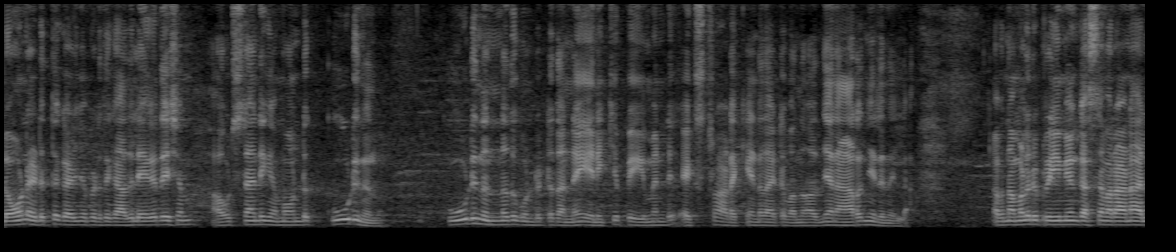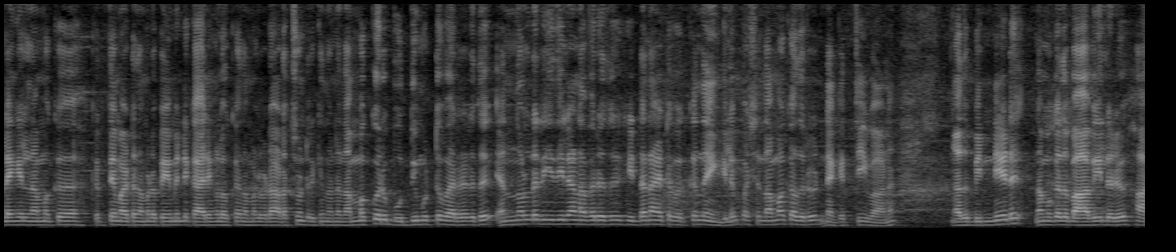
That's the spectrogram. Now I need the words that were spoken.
ലോൺ എടുത്ത് കഴിഞ്ഞപ്പോഴത്തേക്ക് അതിൽ ഏകദേശം ഔട്ട്സ്റ്റാൻഡിങ് എമൗണ്ട് കൂടി നിന്നു. കൂടി നിന്നത് കൊണ്ടിട്ട് തന്നെ എനിക്ക് പേയ്മെന്റ് എക്സ്ട്രാ അടയ്ക്കേണ്ടതായിട്ട് വന്നു. അത് ഞാൻ അറിഞ്ഞിരുന്നില്ല. അപ്പോൾ നമ്മളൊരു പ്രീമിയം കസ്റ്റമറാണ് അല്ലെങ്കിൽ നമുക്ക് കൃത്യമായിട്ട് നമ്മുടെ പേയ്മെന്റ് കാര്യങ്ങളൊക്കെ നമ്മളിവിടെ അടച്ചുകൊണ്ടിരിക്കുന്നുണ്ട് നമുക്കൊരു ബുദ്ധിമുട്ട് വരരുത് എന്നുള്ള രീതിയിലാണ് അവരത് ഹിഡനായിട്ട് വെക്കുന്നതെങ്കിലും പക്ഷെ നമുക്കതൊരു നെഗറ്റീവാണ് അത് പിന്നീട് നമുക്കത് ഭാവിയിലൊരു ആ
